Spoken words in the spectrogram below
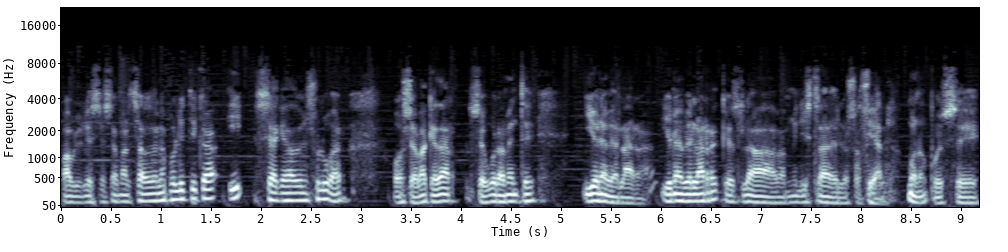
Pablo Iglesias se ha marchado de la política y se ha quedado en su lugar, o se va a quedar seguramente, Ione Belarra. Ione Belarra, que es la ministra de lo social. Bueno, pues eh,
